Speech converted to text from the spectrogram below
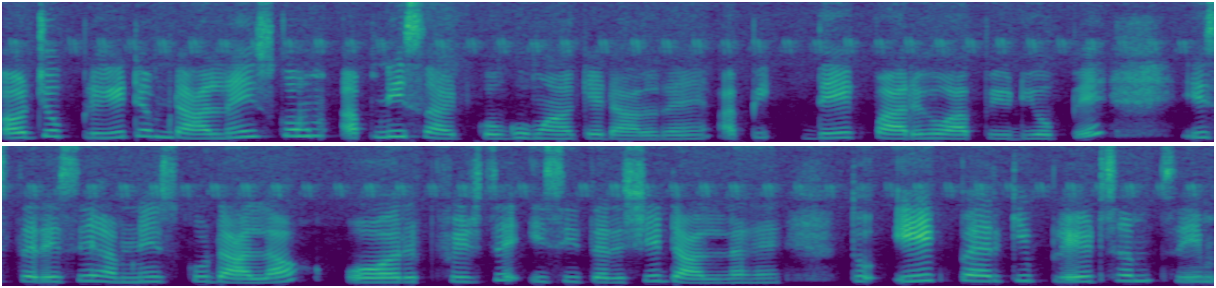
और जो प्लेट हम डाल रहे हैं, इसको हम अपनी साइड को घुमा के डाल रहे हैं। अभी देख पा रहे हो आप वीडियो पे, इस तरह से हमने इसको डाला और फिर से इसी तरह से डालना है। तो एक पैर की प्लेट्स हम सेम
